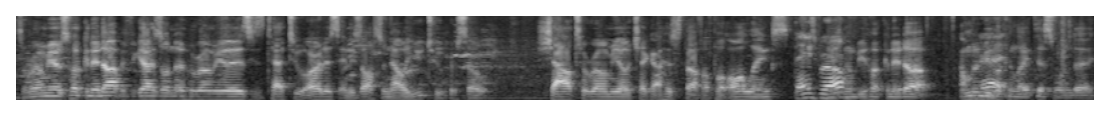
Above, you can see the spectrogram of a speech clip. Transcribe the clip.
So Romeo's hooking it up. If you guys don't know who Romeo is, he's a tattoo artist and he's also now a YouTuber. So shout out to Romeo. Check out his stuff. I'll put all links. Thanks, bro. He's bro. gonna be hooking it up. I'm gonna be looking like this one day.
